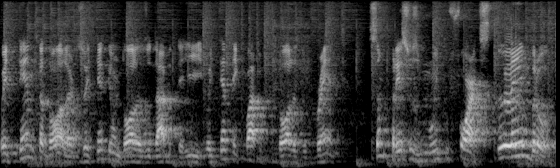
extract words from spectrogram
80 dólares, 81 dólares do WTI, 84 dólares do Brent, são preços muito fortes. Lembro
